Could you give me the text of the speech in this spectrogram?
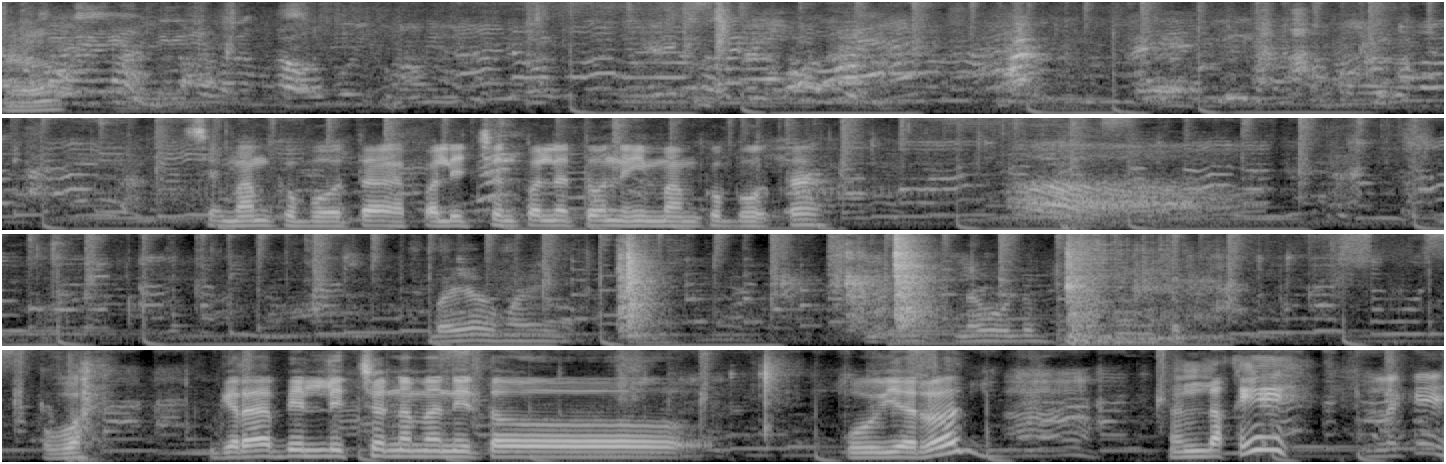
Ha? Si Ma'am Kubota. Palitson pala to ni Ma'am Kubota. Bayaw, may... Nahulog. Wow. Grabe lechon naman ito, Kuya Rod. Ang laki. Malaki.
